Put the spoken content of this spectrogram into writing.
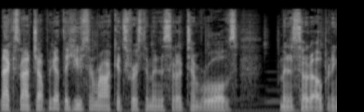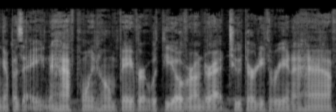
Next matchup, we got the Houston Rockets versus the Minnesota Timberwolves. Minnesota opening up as an eight and a half point home favorite with the over under at 233 and a half.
